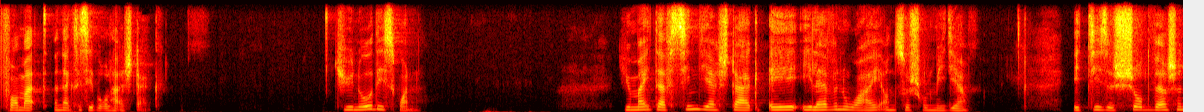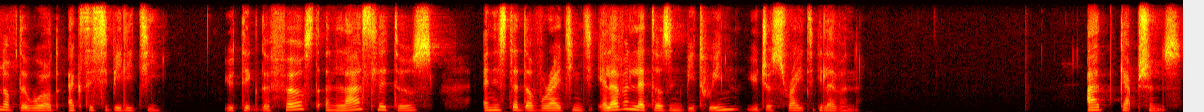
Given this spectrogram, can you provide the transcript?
format an accessible hashtag. Do you know this one? You might have seen the hashtag A11Y on social media. It is a short version of the word accessibility. You take the first and last letters, and instead of writing the 11 letters in between, you just write 11. Add captions.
